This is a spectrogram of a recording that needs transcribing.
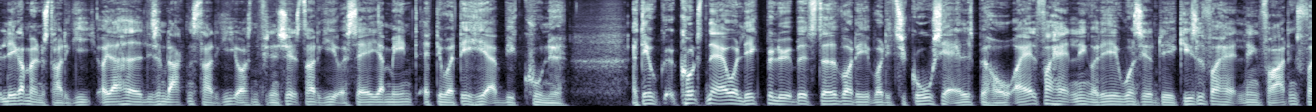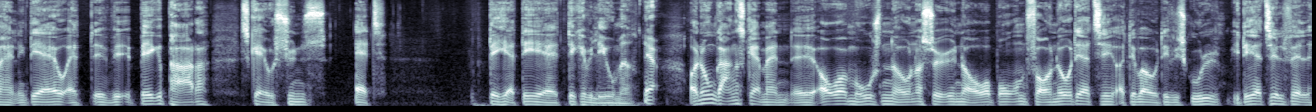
lægger man en strategi, og jeg havde ligesom lagt en strategi, også en finansiel strategi, og jeg sagde, at jeg mente, at det var det her, vi kunne... At det er jo, kunsten er jo at lægge beløbet et sted, hvor det, hvor det til gode ser alles behov. Og al forhandling, og det er uanset om det er gisselforhandling, forretningsforhandling, det er jo, at øh, begge parter skal jo synes, at det her, det, er- det kan vi leve med. Ja. Og nogle gange skal man øh, over mosen og under søen og over broen for at nå dertil, og det var jo det, vi skulle i det her tilfælde.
